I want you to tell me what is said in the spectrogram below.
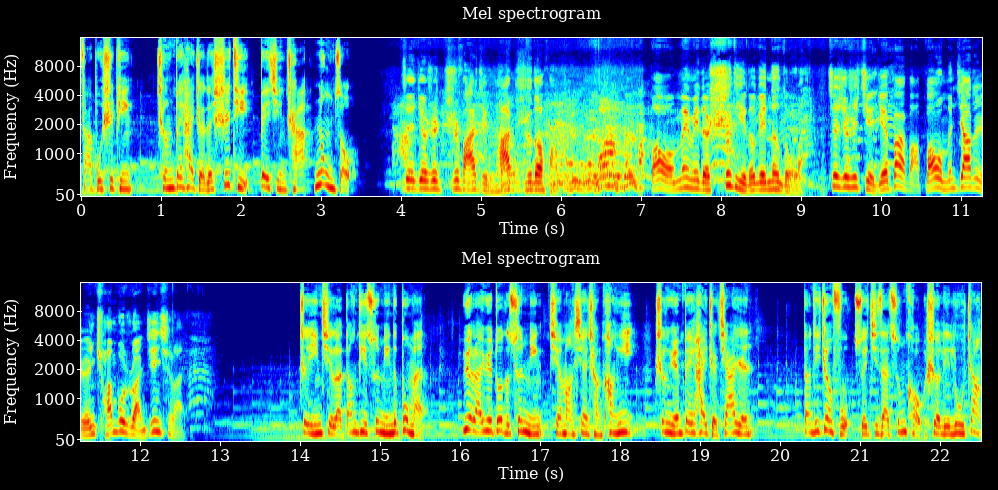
发布视频，称被害者的尸体被警察弄走。这就是执法警察知道法，把我妹妹的尸体都给弄走了。这就是解决办法，把我们家的人全部软禁起来。这引起了当地村民的不满，越来越多的村民前往现场抗议，声援被害者家人。当地政府随即在村口设立路障。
